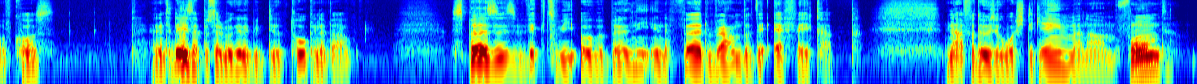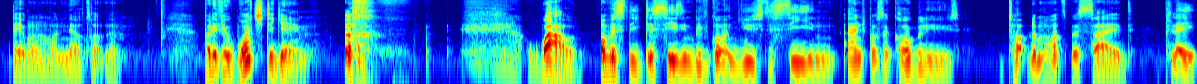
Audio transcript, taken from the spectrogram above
of course. And in today's episode, we're going to be talking about Spurs' victory over Burnley in the third round of the FA Cup. Now, for those who watched the game and are informed, they won 1 0 Tottenham. But if you watched the game, ugh, wow. Obviously, this season we've gotten used to seeing Ange Postecoglou's Tottenham Hotspur side play,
